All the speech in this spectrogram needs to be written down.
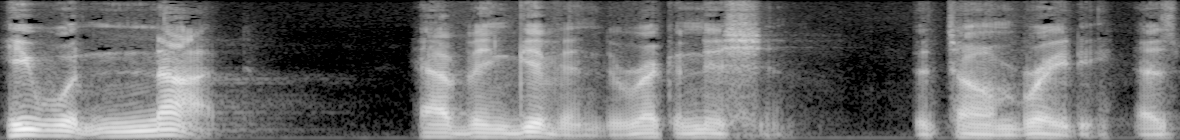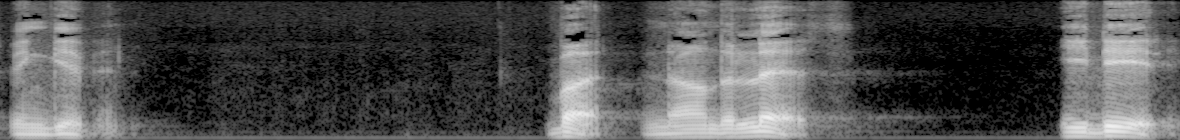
he would not have been given the recognition that Tom Brady has been given. But nonetheless, he did it.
